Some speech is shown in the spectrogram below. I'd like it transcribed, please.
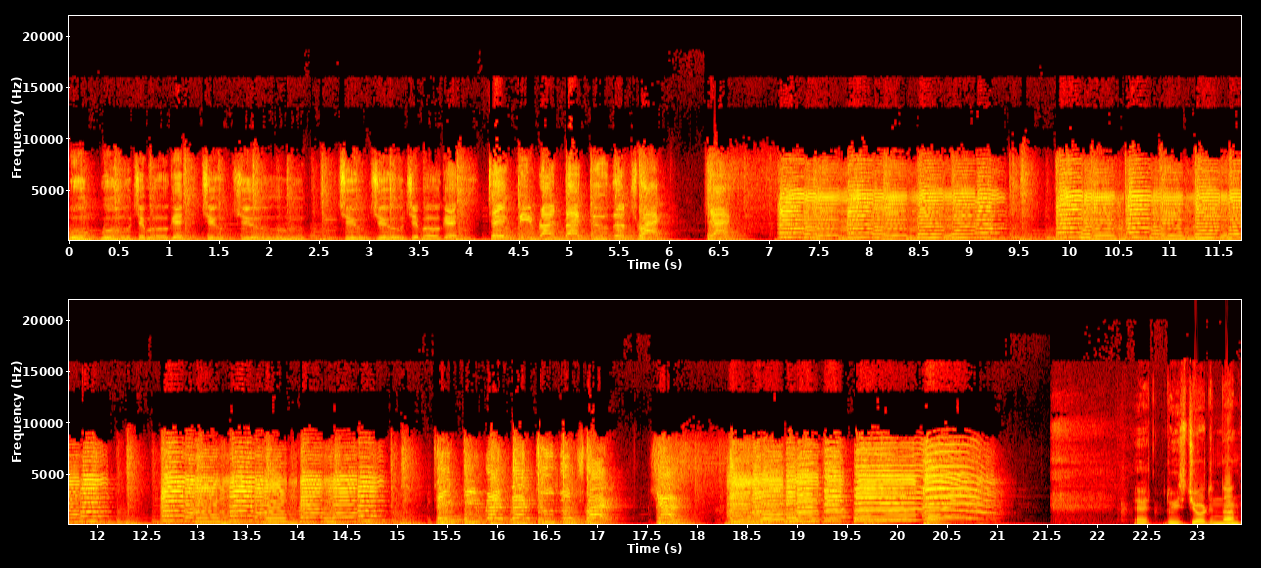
woo woo, chiboogie, choo choo, choo choo, chiboogie. Take me right back to the track, Evet, Louis Jordan'dan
